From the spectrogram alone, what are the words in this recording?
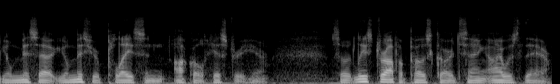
you'll miss out. You'll miss your place in occult history here. So at least drop a postcard saying I was there,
